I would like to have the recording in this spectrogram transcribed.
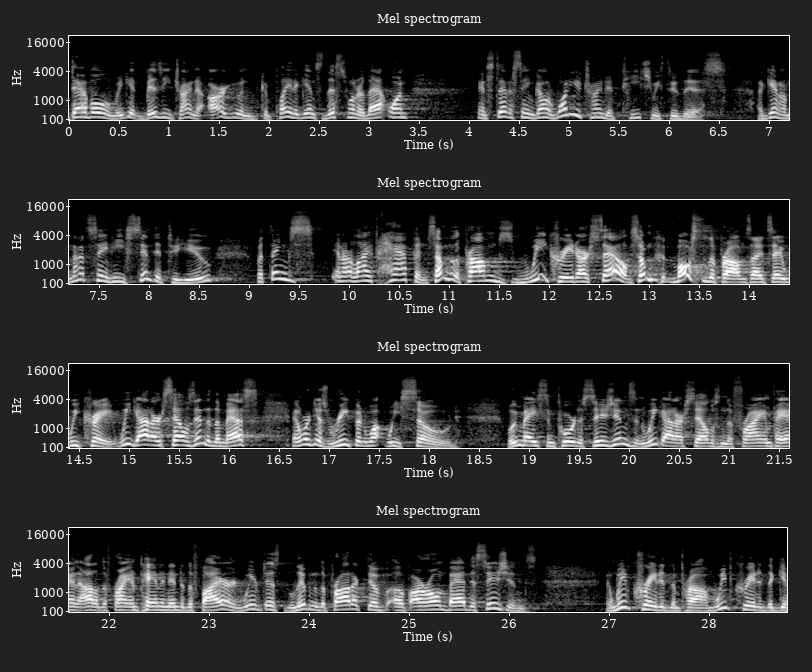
devil? And we get busy trying to argue and complain against this one or that one. Instead of saying, God, what are you trying to teach me through this? Again, I'm not saying He sent it to you, but things in our life happen. Some of the problems we create ourselves. Some, most of the problems I'd say we create. We got ourselves into the mess and we're just reaping what we sowed we made some poor decisions and we got ourselves in the frying pan, out of the frying pan and into the fire, and we're just living the product of, of our own bad decisions. And we've created the problem, we've created the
